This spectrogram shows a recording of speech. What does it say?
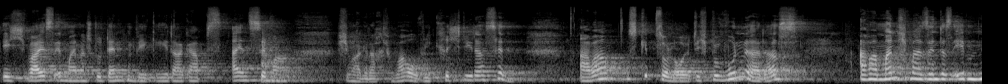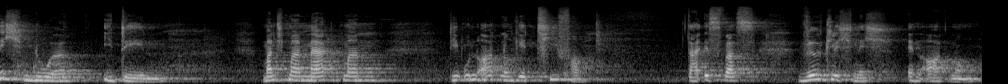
Ich weiß, in meiner Studenten-WG, da gab es ein Zimmer. Ich habe immer gedacht, wow, wie kriegt die das hin? Aber es gibt so Leute, ich bewundere das. Aber manchmal sind es eben nicht nur Ideen. Manchmal merkt man, die Unordnung geht tiefer. Da ist was wirklich nicht in Ordnung.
